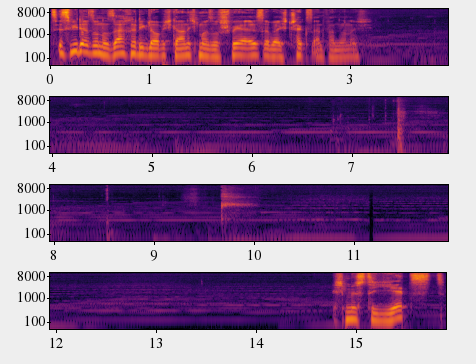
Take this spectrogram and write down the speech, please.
Es ist wieder so eine Sache, die glaube ich gar nicht mal so schwer ist, aber ich check's einfach nur nicht. Ich müsste jetzt...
